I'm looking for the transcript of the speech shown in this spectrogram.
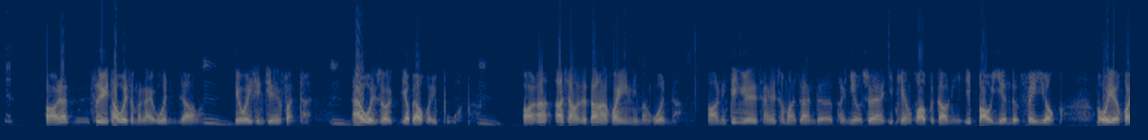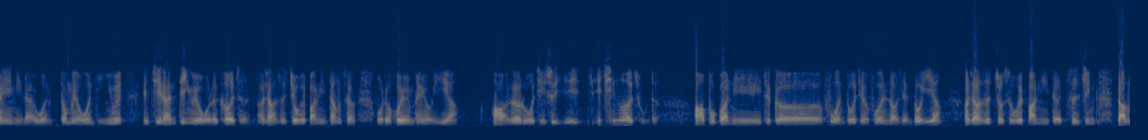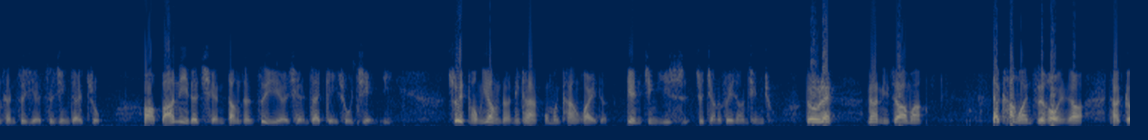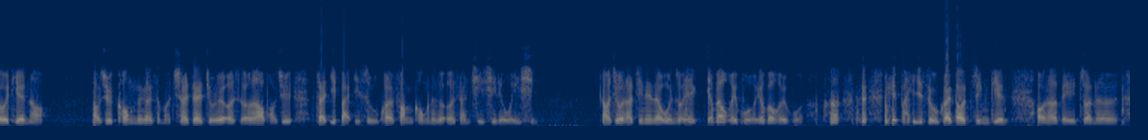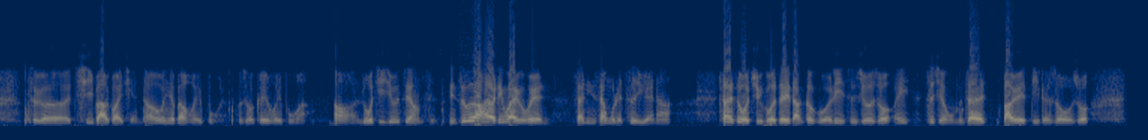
好，那至于他为什么来问，你知道吗？嗯因为维新今天反弹，嗯他还问说要不要回补。嗯，哦，那阿翔老师当然欢迎你们问啦。啊，你订阅产业筹码站的朋友，虽然一天花不到你一包烟的费用，哦我也欢迎你来问，都没有问题。因为你既然订阅我的课程，阿翔老师就会把你当成我的会员朋友一样。啊，这个逻辑是一一清二楚的。啊，不管你这个付很多钱、付很少钱都一样，阿翔老师就是会把你的资金当成自己的资金在做。啊，把你的钱当成自己的钱，再给出建议。所以同样的，你看我们看坏的电竞已死，就讲得非常清楚，对不对？那你知道吗？他看完之后，你知道他隔天哈、跑去空那个什么，在在九月二十二号跑去在一百一十五块放空那个二三七七的微信，然后结果他今天在问说，哎，要不要回补？要不要回补？一百一十五块到今天，哦，他等于赚了这个七八块钱，他问要不要回补，我说可以回补啊，啊，逻辑就是这样子。你知不知道还有另外一个会员三零三五的智源啊？上一次我举过这一档个股的例子，就是说，哎，之前我们在八月底的时候，我说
